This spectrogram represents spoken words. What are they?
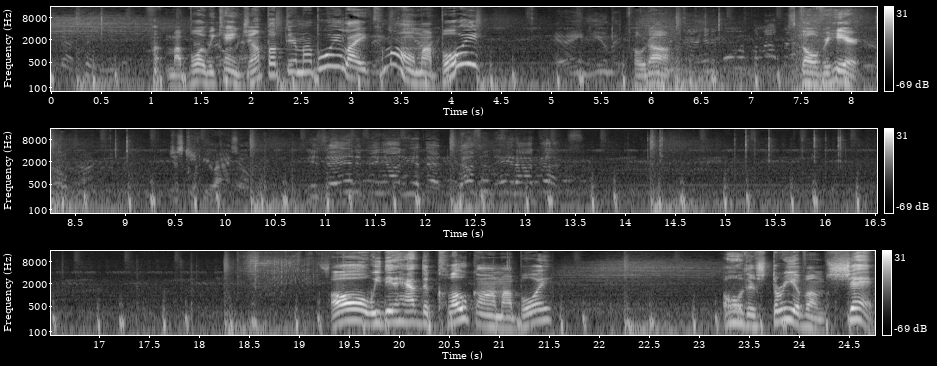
My boy, we can't jump up there, my boy? Like, come on, my boy. Hold on. Let's go over here. Oh, we didn't have the cloak on, my boy. Oh, there's three of them. Shit.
